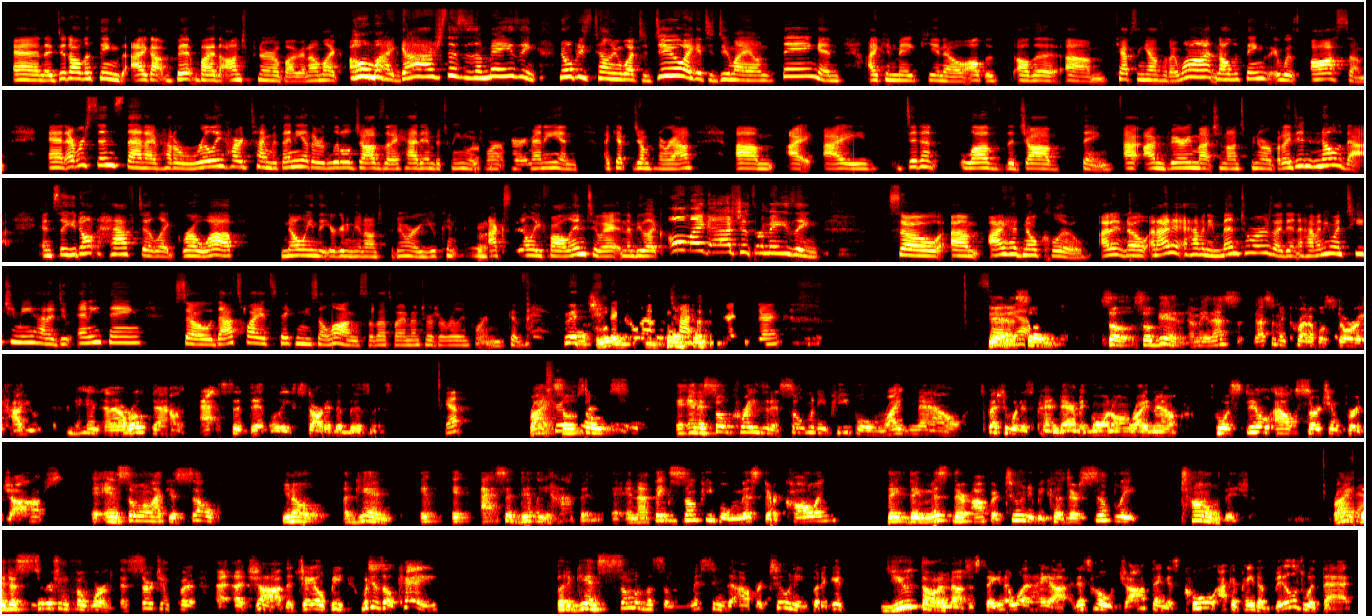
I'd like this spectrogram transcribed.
And I did all the things. I got bit by the entrepreneurial bug, and I'm like, oh my gosh, this is amazing. Nobody's telling me what to do. I get to do my own thing, and I can make you know all the all the um, caps and gowns that I want and all the things. It was awesome. And ever since then, I've had a really hard time with any other little jobs that I had in between, which weren't very many, and I kept jumping around. Um, I I didn't love the job thing. I, I'm very much an entrepreneur, but I didn't know that. And so you don't have to like grow up knowing that you're going to be an entrepreneur, you can right. accidentally fall into it and then be like, oh my gosh, it's amazing. So um, I had no clue. I didn't know, and I didn't have any mentors. I didn't have anyone teaching me how to do anything. So that's why it's taken me so long. So that's why mentors are really important because they, they time right? So, yeah, yeah. So so so again, I mean that's that's an incredible story. How you and, and I wrote down accidentally started a business. Yep. Right. So so and it's so crazy that so many people right now, especially with this pandemic going on right now, who are still out searching for jobs. And someone like yourself, you know, again, it, it accidentally happened. And I think some people miss their calling. They they miss their opportunity because they're simply tunnel vision. Right? Exactly. They're just searching for work. They're searching for a, a job, the job, which is okay. But again, some of us are missing the opportunity. But again, you thought enough to say, you know what? Hey, I, this whole job thing is cool. I can pay the bills with that,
